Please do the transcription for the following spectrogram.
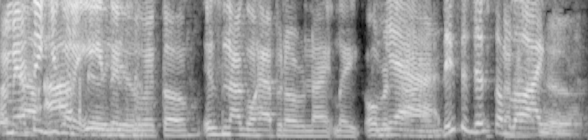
I mean, I think you're gonna ease you. into it though. It's not gonna happen overnight. Like over yeah, time. this is just some like. Yeah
